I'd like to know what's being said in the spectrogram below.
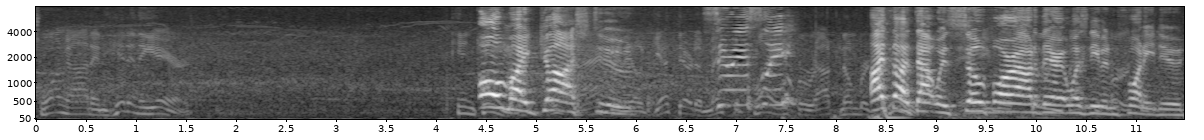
swung on and hit in the air. Oh my gosh, dude. he'll get there to make the Seriously? play for route number I thought that was so far out of there it wasn't even funny, dude.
